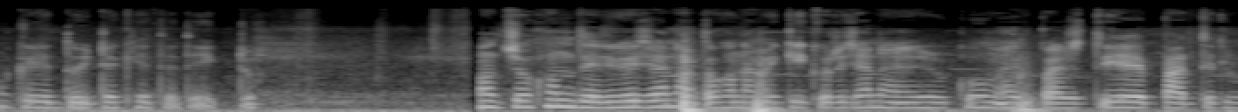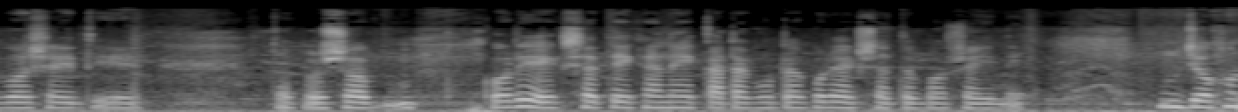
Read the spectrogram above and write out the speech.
ওকে দইটা খেতে দিই একটু। আমার যখন দেরি হয়ে যায় না, তখন আমি কি করি জানো এরকম এক পাশ দিয়ে পাতিল বসাই দিয়ে তারপর সব করে একসাথে এখানে কাটাকুটা করে একসাথে বসাই দিই। যখন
